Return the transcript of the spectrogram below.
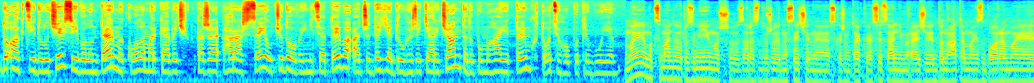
До акції долучився і волонтер Микола Маркевич. Каже, гараж сейл чудова ініціатива, адже дає друге життя речам та допомагає тим, хто цього потребує. Ми максимально розуміємо, що зараз дуже насичені, скажімо так, соціальні мережі донатами, зборами,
